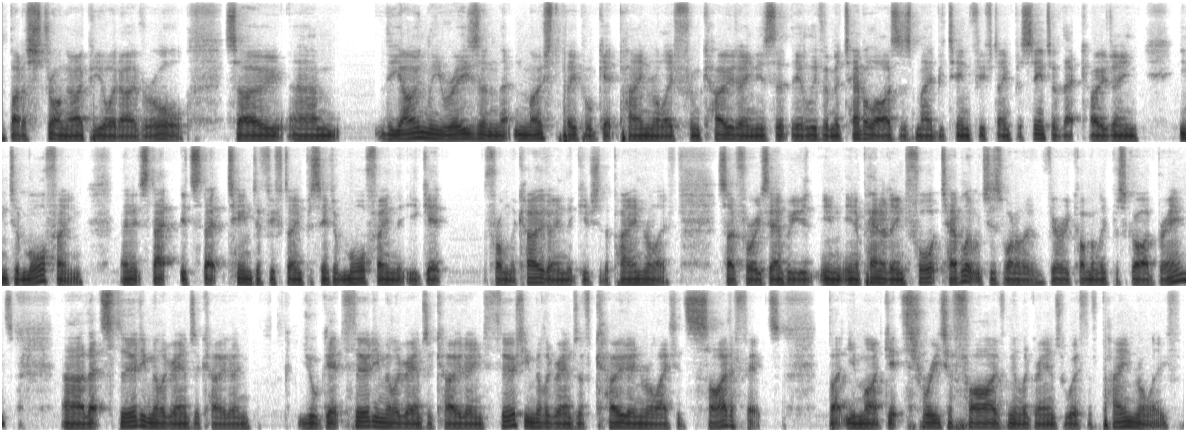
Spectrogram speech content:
but a strong opioid overall. So um, the only reason that most people get pain relief from codeine is that their liver metabolizes maybe 10 15% of that codeine into morphine. And it's that it's that 10 to 15% of morphine that you get from the codeine that gives you the pain relief. So for example you, in, in a panadine fort tablet which is one of the very commonly prescribed brands uh, that's 30 milligrams of codeine. You'll get 30 milligrams of codeine 30 milligrams of codeine related side effects but you might get three to five milligrams worth of pain relief,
